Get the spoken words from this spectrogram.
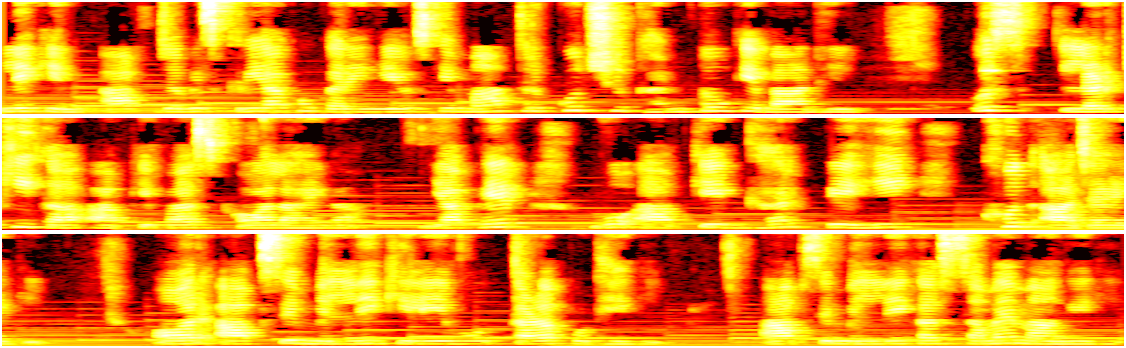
लेकिन आप जब इस क्रिया को करेंगे, उसके मात्र कुछ घंटों के बाद ही उस लड़की का आपके पास कॉल आएगा या फिर वो आपके घर पे ही खुद आ जाएगी और आपसे मिलने के लिए वो तड़प उठेगी। आपसे मिलने का समय मांगेगी।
